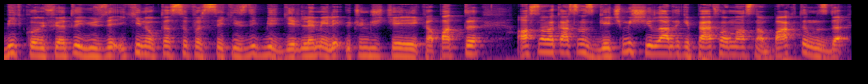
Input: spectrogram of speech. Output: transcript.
Bitcoin fiyatı %2.08'lik bir gerileme ile 3. çeyreği kapattı. Aslına bakarsanız geçmiş yıllardaki performansına baktığımızda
